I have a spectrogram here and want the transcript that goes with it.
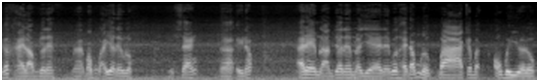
Rất hài lòng cho anh em. À, bóng bảy cho anh em luôn. Rất sáng. À, inox. Ở đây em làm cho anh em là về anh em có thể đóng được ba cái bật ổ bi ra luôn.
